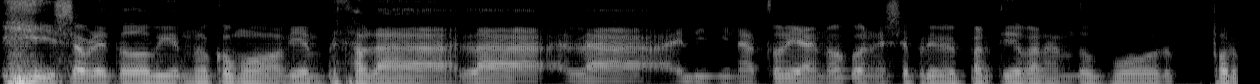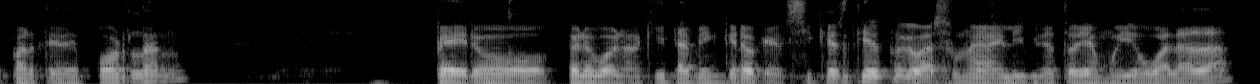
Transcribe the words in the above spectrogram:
y sobre todo viendo cómo había empezado la, eliminatoria, ¿no? Con ese primer partido ganando por, parte de Portland. Pero, pero bueno, aquí también creo que sí que es cierto que va a ser una eliminatoria muy igualada,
